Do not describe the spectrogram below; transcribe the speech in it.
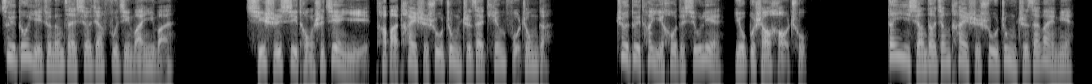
最多也就能在萧家附近玩一玩。其实系统是建议他把太史树种植在天府中的，这对他以后的修炼有不少好处。但一想到将太史树种植在外面，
